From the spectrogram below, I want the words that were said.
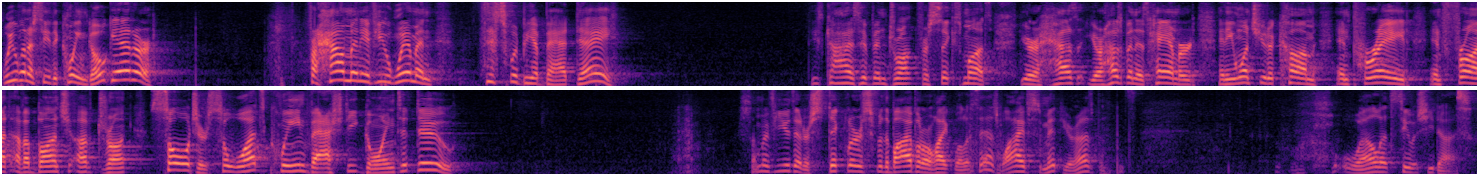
We want to see the queen. Go get her. For how many of you women this would be a bad day. These guys have been drunk for six months. Your, your husband is hammered, and he wants you to come and parade in front of a bunch of drunk soldiers. So, what's Queen Vashti going to do? Some of you that are sticklers for the Bible are like, well, it says, wives, submit to your husbands. Well, let's see what she does.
